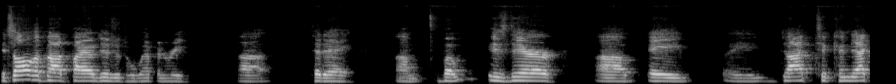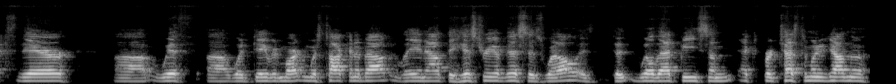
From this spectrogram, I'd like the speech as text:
It's all about biodigital weaponry uh, today. Um, but is there uh, a, a dot to connect there uh, with uh, what David Martin was talking about, laying out the history of this as well? Is that, will that be some expert testimony down the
